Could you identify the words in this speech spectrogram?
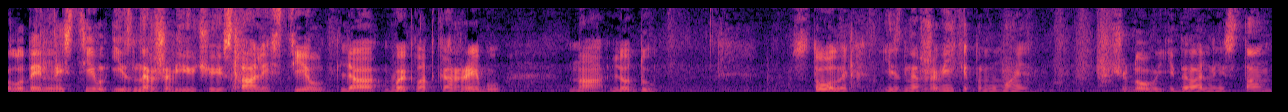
холодильний стіл із нержавіючої сталі, стіл для викладки рибу на льоду. Столик із нержавійки, тому має чудовий ідеальний стан.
